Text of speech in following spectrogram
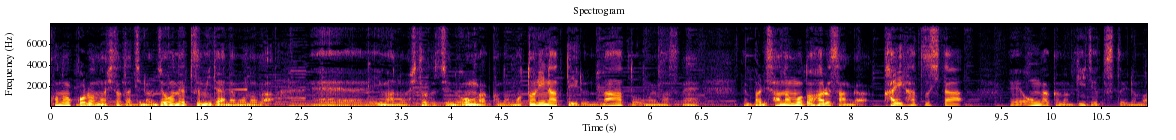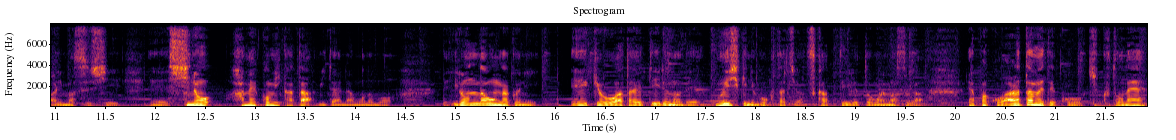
この頃の人たちの情熱みたいなものが、えー今の人たちの音楽の元になっているなと思いますね。やっぱり佐野元春さんが開発した、え音楽の技術というのもありますし、え詩のはめ込み方みたいなものもいろんな音楽に影響を与えているので無意識に僕たちは使っていると思いますがやっぱこう改めてこう聞くとね、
